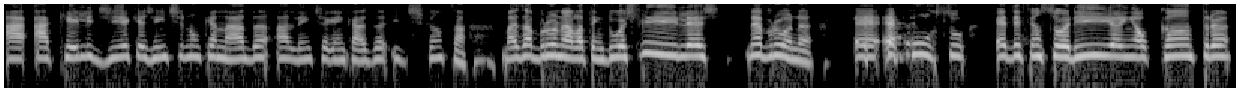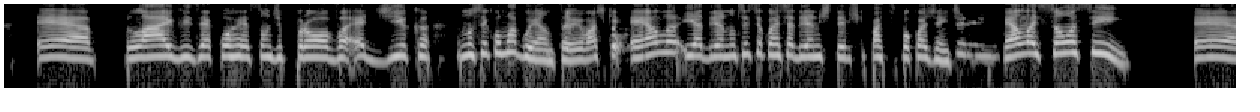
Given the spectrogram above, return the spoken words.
a- aquele dia que a gente não quer nada além de chegar em casa e descansar. Mas a Bruna, ela tem duas filhas, né, Bruna? É, é curso, é defensoria em Alcântara, é lives, é correção de prova, é dica. Não sei como aguenta. Eu acho que ela e a Adriana, não sei se você conhece a Adriana Esteves, que participou com a gente. Elas são, assim, é,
